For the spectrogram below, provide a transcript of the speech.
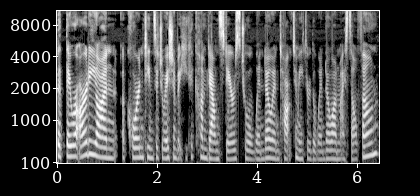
but they were already on a quarantine situation but he could come downstairs to a window and talk to me through the window on my cell phone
